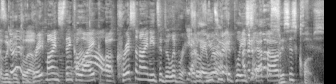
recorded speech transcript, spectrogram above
was that's a good good. collab. Great minds think alike. Uh, Chris and I need to deliberate. Yeah. So Okay, if you two Okay, could please step out. This is close.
